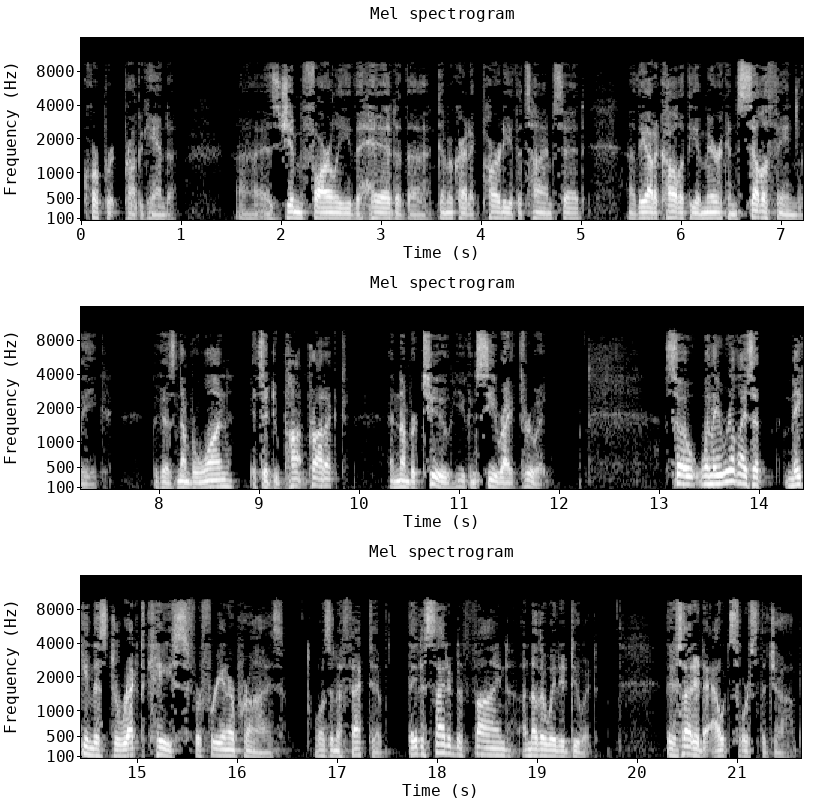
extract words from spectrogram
corporate propaganda. Uh, as Jim Farley, the head of the Democratic Party at the time, said, uh, they ought to call it the American Cellophane League because number one, it's a DuPont product, and number two, you can see right through it. So when they realized that making this direct case for free enterprise wasn't effective, they decided to find another way to do it. They decided to outsource the job.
